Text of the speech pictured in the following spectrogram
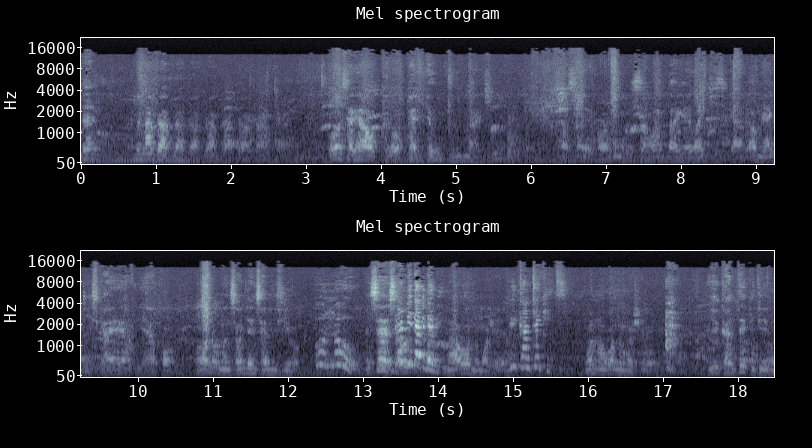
Then, then I blah, blah, blah, blah, blah, blah, blah. Once I got put up, I don't do much. I said, oh, no, so I'm back here like this guy. I mean, I just got here, yeah, for. Oh, no, man, so I'm just sending you. Oh, no. And says, oh, Debbie, Debbie, Debbie. No, no more. We can take it. One, one, one more. Ah. You can take it in the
